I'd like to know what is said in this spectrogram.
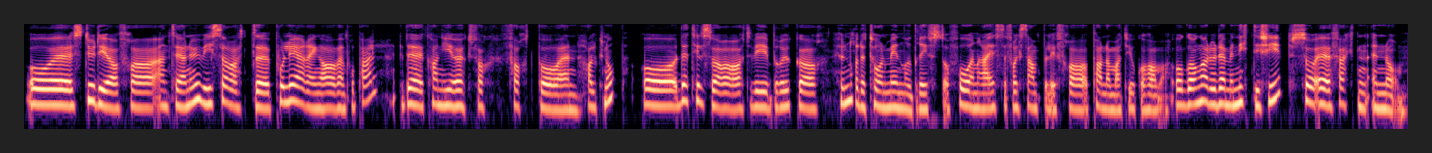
Og eh, studier fra NTNU viser at eh, polering av en propell det kan gi økt fart på en halv knop. Og det tilsvarer at vi bruker 100 tonn mindre drivstoff på en reise f.eks. fra Panama til Yokohama. Og ganger du det med 90 skip, så er effekten enorm.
